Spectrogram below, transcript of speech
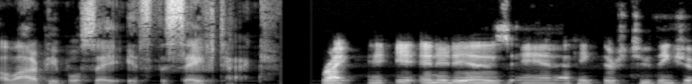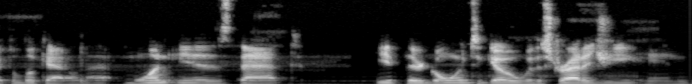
a lot of people say it's the safe tech. Right, and it is. And I think there's two things you have to look at on that. One is that if they're going to go with a strategy and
